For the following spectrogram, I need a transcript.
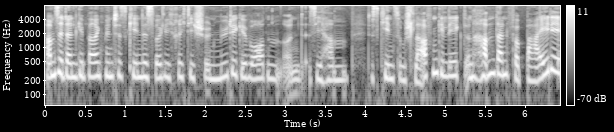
haben sie dann gemerkt, Mensch, das Kind ist wirklich richtig schön müde geworden und sie haben das Kind zum Schlafen gelegt und haben dann für beide,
